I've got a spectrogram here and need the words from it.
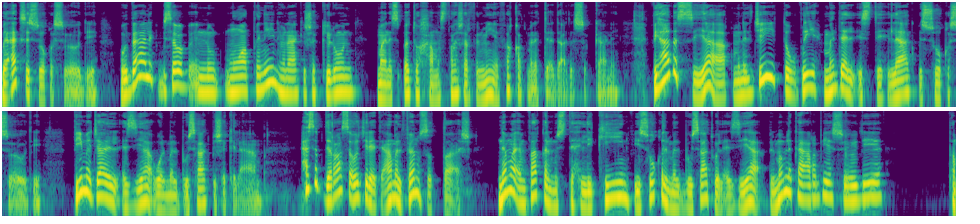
بعكس السوق السعودي وذلك بسبب أنه المواطنين هناك يشكلون ما نسبته 15% فقط من التعداد السكاني. في هذا السياق من الجيد توضيح مدى الاستهلاك بالسوق السعودي في مجال الأزياء والملبوسات بشكل عام. حسب دراسة أجريت عام 2016 نما إنفاق المستهلكين في سوق الملبوسات والأزياء بالمملكة العربية السعودية 18%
